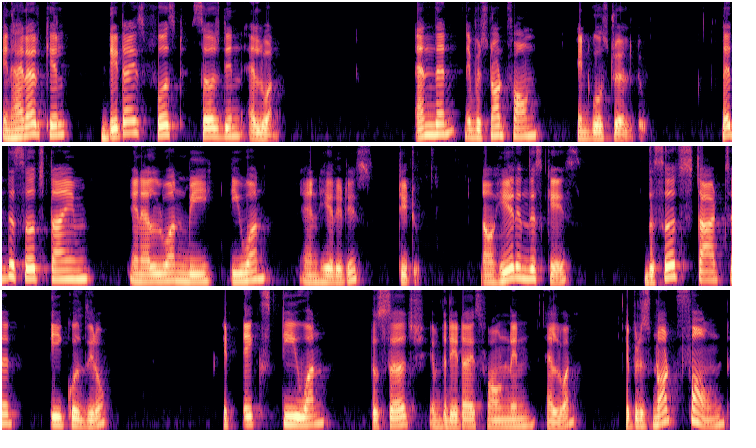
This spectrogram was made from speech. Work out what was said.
In hierarchical, data is first searched in L1 and then if it's not found, it goes to L2. Let the search time in L1 be T1 and here it is T2. Now here in this case, the search starts at T equals 0. It takes T1 to search if the data is found in L1. If it is not found,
